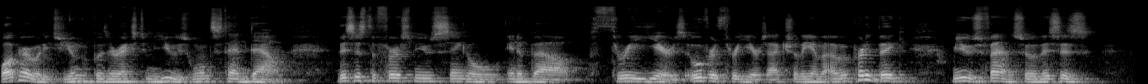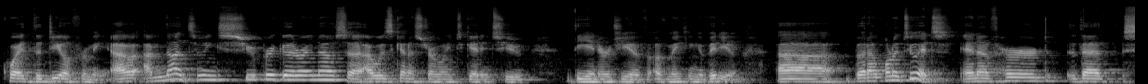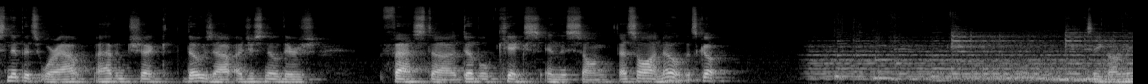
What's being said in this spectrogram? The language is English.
Welcome everybody to Young Composer X to Muse, Won't Stand Down. This is the first Muse single in about three years, over three years actually. I'm, I'm a pretty big Muse fan, so this is quite the deal for me. I, am not doing super good right now, so I was kind of struggling to get into the energy of, of making a video. Uh, but I want to do it, and I've heard that snippets were out. I haven't checked those out. I just know there's fast uh, double kicks in this song. That's all I know. Let's go. Take on me.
